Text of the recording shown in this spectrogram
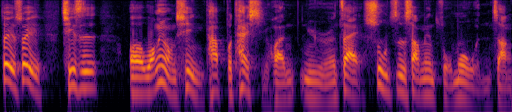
对，所以其实呃，王永庆他不太喜欢女儿在数字上面琢磨文章。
